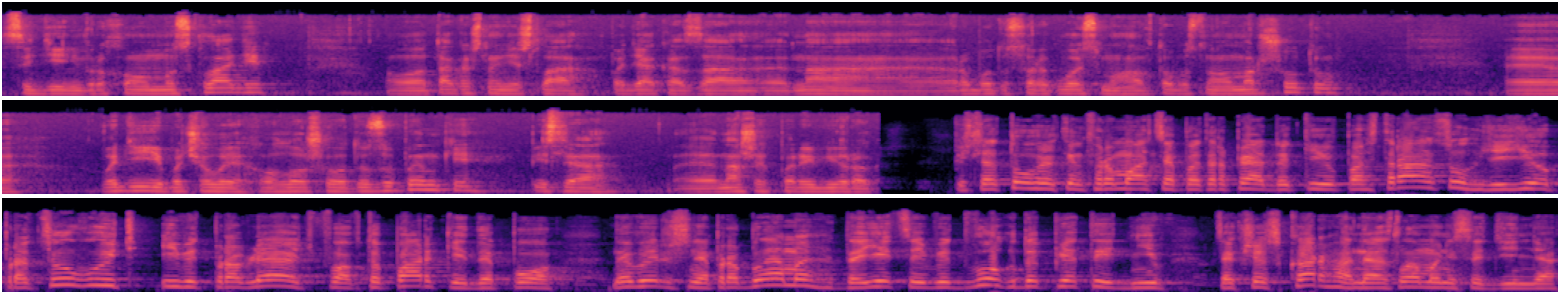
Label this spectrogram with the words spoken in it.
сидінь в рухомому складі. Також надійшла подяка е, на роботу 48-го автобусного маршруту. Е, Водії почали оголошувати зупинки після наших перевірок. Після того, як інформація потрапляє до Київпастрансу, її опрацьовують і відправляють в автопарки депо. На вирішення проблеми дається від 2 до 5 днів, якщо скарга на зламані сидіння.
